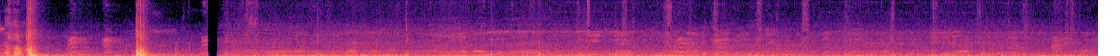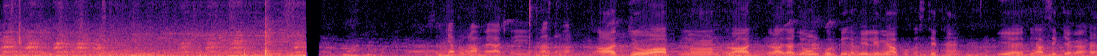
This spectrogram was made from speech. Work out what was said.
क्या प्रोग्राम है आज का ये राज दरबार? आज जो आप राज, राजा जौनपुर की हवेली में आप उपस्थित हैं, ये ऐतिहासिक जगह है।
